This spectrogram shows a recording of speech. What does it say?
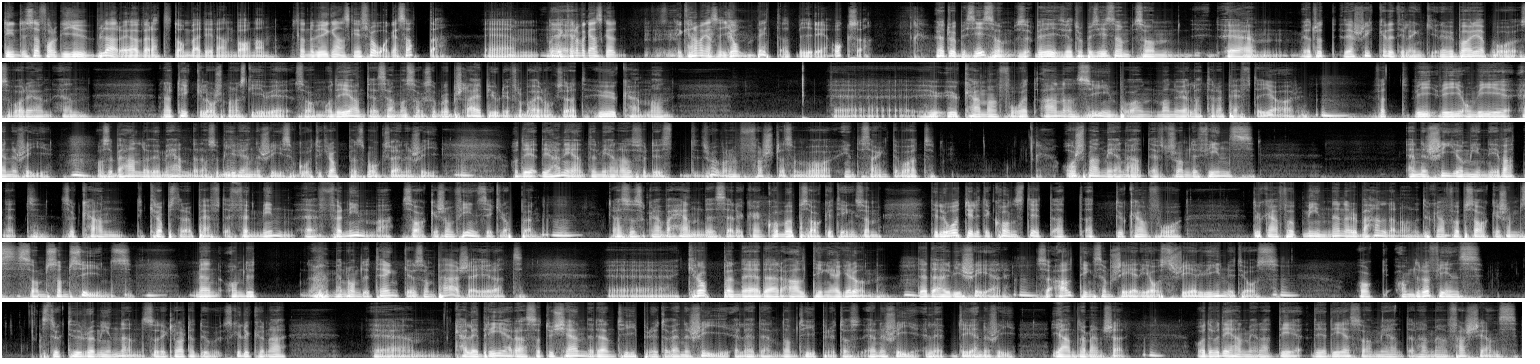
det är inte så att folk jublar över att de väljer den banan, utan de blir ju ganska ifrågasatta. Ehm, och det kan, vara ganska, det kan vara ganska jobbigt att bli det också. Jag tror precis som, precis, jag tror precis som, som ehm, jag tror att jag skickade till en när vi började på så var det en, en, en artikel Orsman har skrivit som, och det är egentligen samma sak som Robert Schleip gjorde från början också, att hur kan man eh, hur, hur kan man få ett annan syn på vad manuella terapeuter gör? Mm. För vi, vi, om vi är energi Mm. och så behandlar vi med händerna så blir det Mm. energi som går till kroppen som också är energi. Mm. Och det, det han egentligen menar, för det, det tror jag var den första som var intressant, det var att Orsman menar att eftersom det finns energi och minne i vattnet så kan kroppsterapeuter förmin, eh, förnimma saker som finns i kroppen. Mm. Alltså som kan vara händelser, det kan komma upp saker och ting som... Det låter ju lite konstigt att, att du kan få du kan få upp minnen när du behandlar någon. Du kan få upp saker som, som, som syns. Mm. Men om, du, men om du tänker som Per säger att eh, kroppen det är där allting äger rum. Mm. Det är där vi sker. Mm. Så allting som sker i oss sker ju inuti oss. Mm. Och om det då finns strukturer och minnen så det är klart att du skulle kunna eh, kalibrera så att du känner den typen av energi eller den, de typen av energi eller det energi i andra människor. Mm. Och det var det han menade att det, det är det som egentligen han med fascians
